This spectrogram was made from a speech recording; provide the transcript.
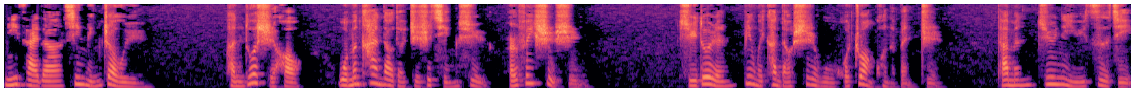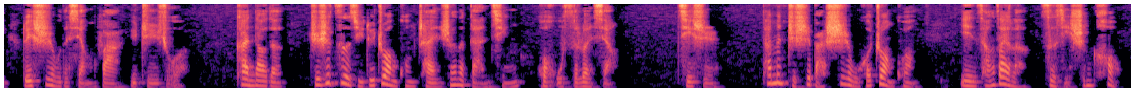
尼采的心灵咒语。很多时候我们看到的只是情绪而非事实。许多人并未看到事物或状况的本质他们拘泥于自己对事物的想法与执着看到的只是自己对状况产生的感情或胡思乱想。其实他们只是把事物和状况隐藏在了自己身后。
